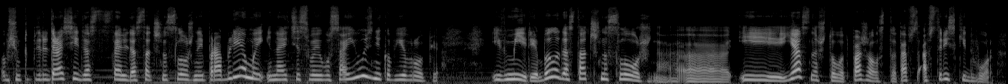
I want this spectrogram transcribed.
в общем-то, перед Россией стояли достаточно сложные проблемы, и найти своего союзника в Европе и в мире было достаточно сложно. Э, и ясно, что вот, пожалуйста, австрийский двор –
